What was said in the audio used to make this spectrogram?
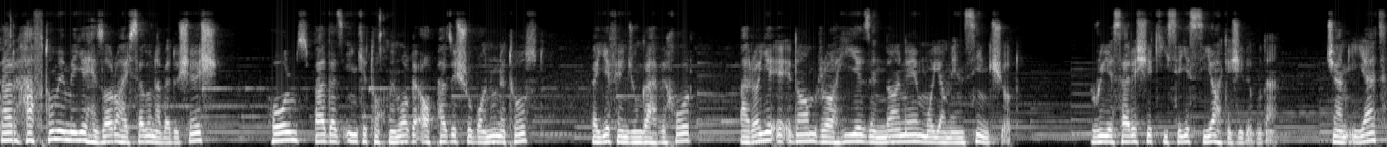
در هفتم می 1896 هولمز بعد از اینکه تخم مرغ آبپزش رو با نون توست و یه فنجون قهوه خورد برای اعدام راهی زندان مویامنسینگ شد. روی سرش یک کیسه سیاه کشیده بودن. جمعیت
